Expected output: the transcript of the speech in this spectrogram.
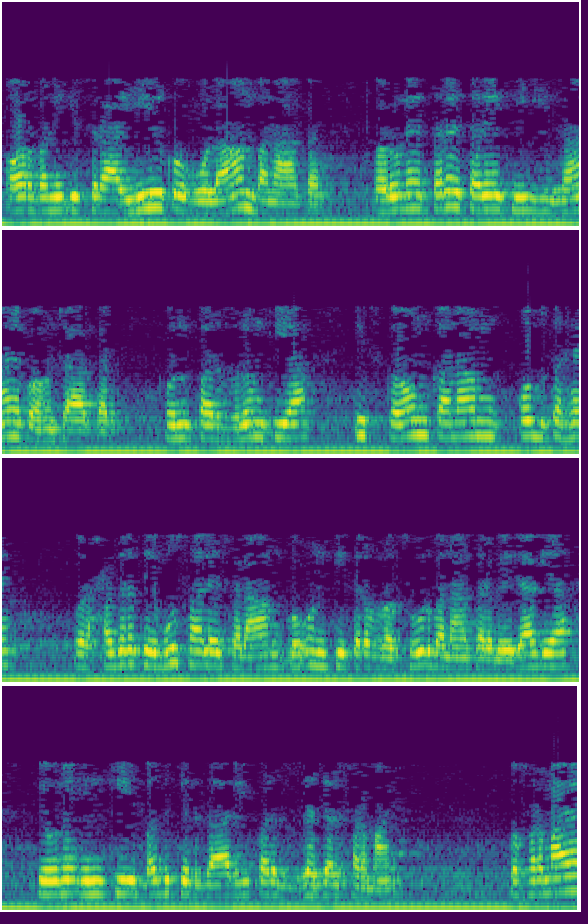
اور بنی اسرائیل کو غلام بنا کر اور انہیں طرح طرح کی ایزائیں پہنچا کر ان پر ظلم کیا۔ اس قوم کا نام قبط ہے۔ اور حضرت موس علیہ السلام کو ان کی طرف رسول بنا کر بھیجا گیا کہ انہیں ان کی بد کرداری پر زجر فرمائے تو فرمایا،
